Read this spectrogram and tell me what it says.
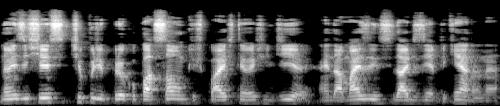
Não existia esse tipo de preocupação que os pais têm hoje em dia, ainda mais em cidadezinha pequena, né?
